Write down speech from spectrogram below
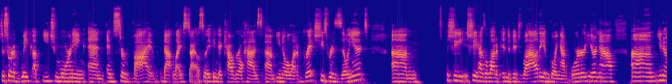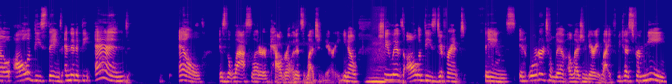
to sort of wake up each morning and and survive that lifestyle. So i think a cowgirl has um, you know a lot of grit. She's resilient um, she she has a lot of individuality. I'm going out of order here now. Um, you know all of these things. And then at the end l is the last letter of cowgirl and it's legendary. You know mm. she lives all of these different things in order to live a legendary life because for me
